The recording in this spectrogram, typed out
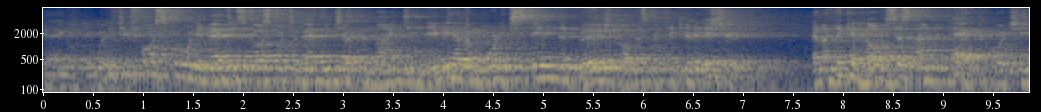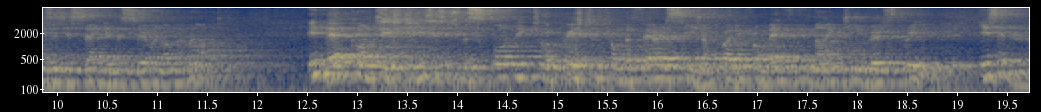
Well, if you fast forward in Matthew's Gospel to Matthew chapter 19, there we have a more extended version of this particular issue. And I think it helps us unpack what Jesus is saying in the Sermon on the Mount. In that context, Jesus is responding to a question from the Pharisees. I'm quoting from Matthew 19, verse 3. Is it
